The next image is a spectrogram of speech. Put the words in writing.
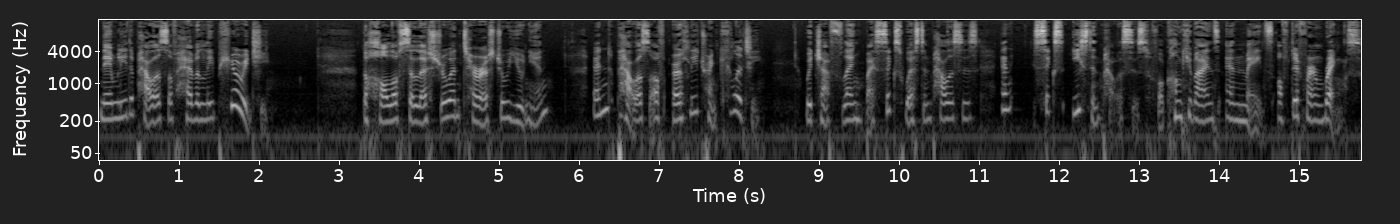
namely the Palace of Heavenly Purity, the Hall of Celestial and Terrestrial Union, and the Palace of Earthly Tranquility, which are flanked by six western palaces and six eastern palaces for concubines and maids of different ranks.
